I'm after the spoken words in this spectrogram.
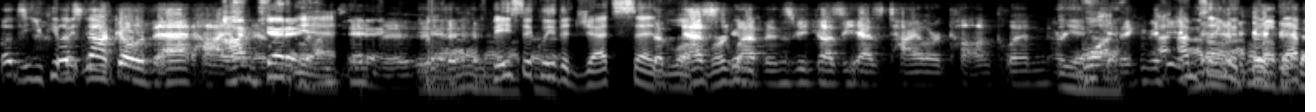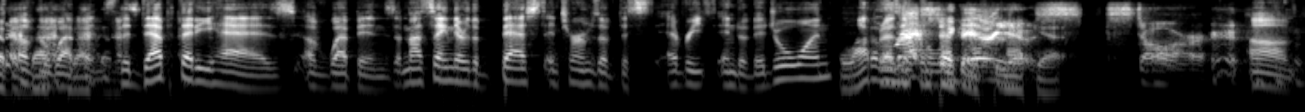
Let's, let's not go that high. I'm kidding. Yeah. I'm kidding. Yeah, Basically, the Jets said, the "Look, best we're gonna, weapons because he has Tyler Conklin. Are Yeah. you Well, kidding me? I, am saying the, I don't know the if he's depth of the weapons, the depth that he has of weapons. I'm not saying they're the best in terms of this every individual one. A lot of But us as a haven't Braxton taken a snap Berrios, yet. star. Um,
